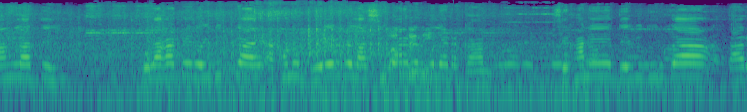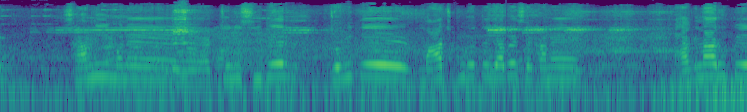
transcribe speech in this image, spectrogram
বাংলাতেই কোলাঘাটের ওই দিকটায় এখনও ভোরের বেলা শিবায়নের বলে একটা গান সেখানে দেবী দুর্গা তার স্বামী মানে অ্যাকচুয়ালি শিবের জমিতে মাছ কুড়োতে যাবে, সেখানে ভাগনা রূপে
